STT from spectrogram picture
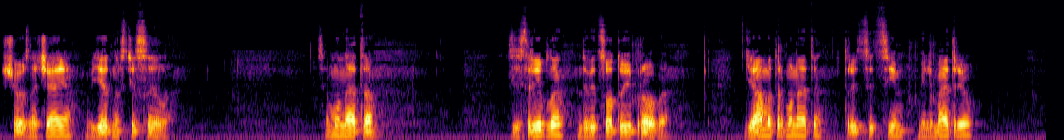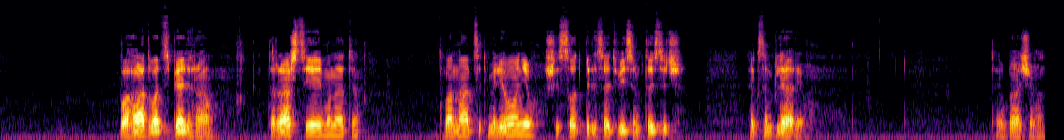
що означає в єдності сила. Ця монета зі срібла 900 проби. Діаметр монети 37 мм. Вага 25 грам. Тираж цієї монети 12 мільйонів 658 тисяч екземплярів. Так бачимо.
